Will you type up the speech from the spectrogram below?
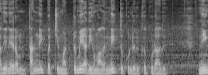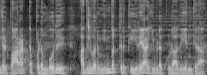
அதே நேரம் தன்னை பற்றி மட்டுமே அதிகமாக நினைத்து கொண்டிருக்கக்கூடாது நீங்கள் பாராட்டப்படும் போது அதில் வரும் இன்பத்திற்கு இரையாகிவிடக்கூடாது என்கிறார்.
